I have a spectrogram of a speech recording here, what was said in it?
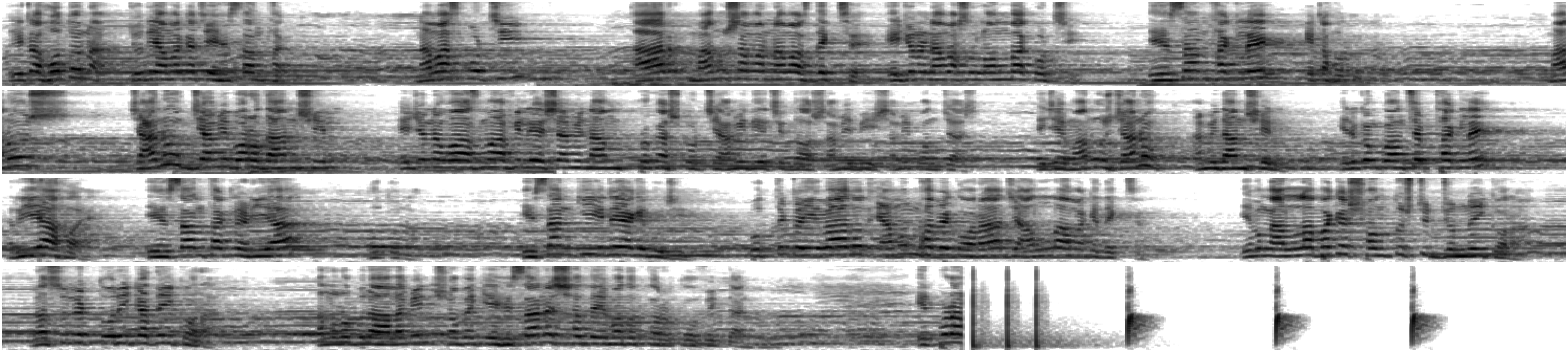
এটা হতো না, যদি আমার কাছে এহসান থাকতো। নামাজ পড়ছি, আর মানুষ আমার নামাজ দেখছে, এই জন্য নামাজটা লম্বা করছি। এহসান থাকলে এটা হতো না। মানুষ জানুক যে আমি বড় দানশীল এই জন্য ওয়াজ মাহফিলে এসে আমি নাম প্রকাশ করছি, আমি দিয়েছি দশ, আমি বিশ, আমি পঞ্চাশ। এই যে মানুষ জানুক, আমি দানশীল। এরকম কনসেপ্ট থাকলে রিয়া হয়। এহসান থাকলে রিয়া হতো না। এহসান কি, এটাই আগে বুঝি। প্রত্যেকটা ইবাদত এমনভাবে করা যে আল্লাহ আমাকে দেখছেন। এবং আল্লাহ পাকে সন্তুষ্টির জন্যই করা। রাসুলের তরিকাতেই করা। আল্লাহ রবুল্লাহ আলমিন সবাইকে এহসানের সাথে ইবাদত করার তৌফিক দান এরপর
